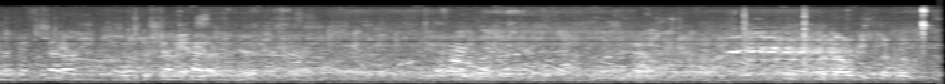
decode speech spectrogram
Idziemy do Karoliny, Dało być tego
